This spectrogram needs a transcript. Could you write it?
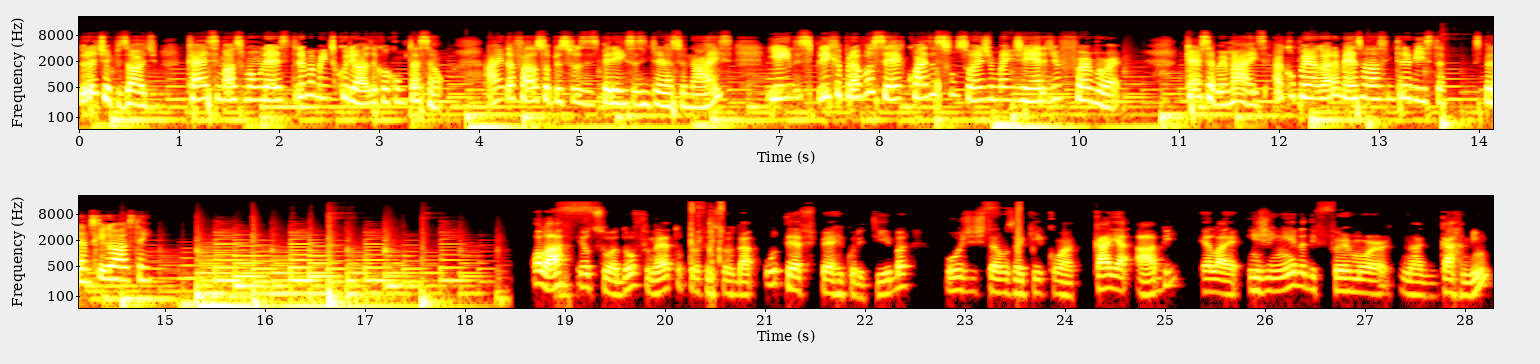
Durante o episódio, Kaya se mostra uma mulher extremamente curiosa com a computação. Ainda fala sobre suas experiências internacionais e ainda explica para você quais as funções de uma engenheira de firmware. Quer saber mais? Acompanhe agora mesmo a nossa entrevista. Esperamos que gostem. Olá, eu sou Adolfo Neto, professor da UTFPR Curitiba. Hoje estamos aqui com a Kaya Abi. Ela é engenheira de firmware na Garmin.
